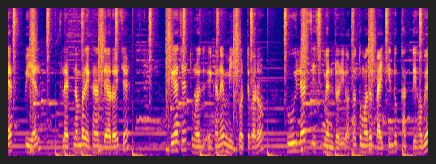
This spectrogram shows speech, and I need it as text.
F P L flat number এখানে দেওয়া রয়েছে। ঠিক আছে, তোমরা এখানে মিট করতে পারো। টু হুইলার্স ইজ ম্যান্ডেটরি অর্থাৎ তোমাদের বাইক কিন্তু থাকতে হবে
